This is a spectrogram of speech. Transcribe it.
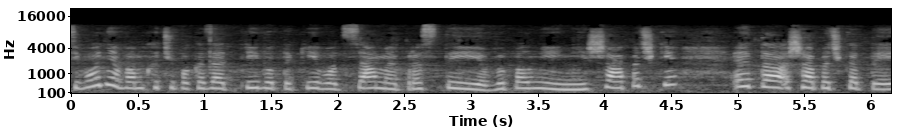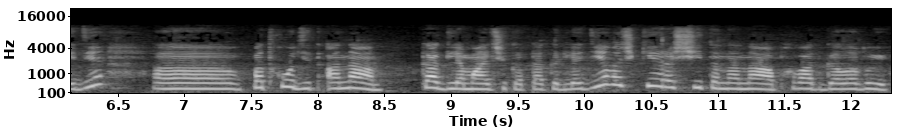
сегодня вам хочу показать три вот такие вот самые простые в выполнении шапочки. Это шапочка Тедди. Э, подходит она как для мальчика, так и для девочки. Рассчитана на обхват головы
